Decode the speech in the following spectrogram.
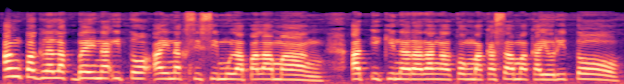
Ang paglalakbay na ito ay nagsisimula pa lamang at ikinararanga kong makasama kayo rito.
